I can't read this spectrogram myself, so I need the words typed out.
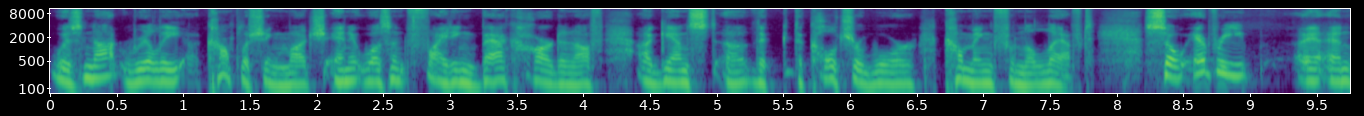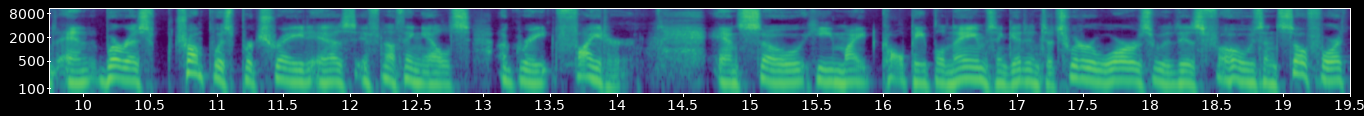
was not really accomplishing much, and it wasn't fighting back hard enough against uh, the, the culture war coming from the left. So every and and whereas Trump was portrayed as, if nothing else, a great fighter, and so he might call people names and get into Twitter wars with his foes and so forth.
